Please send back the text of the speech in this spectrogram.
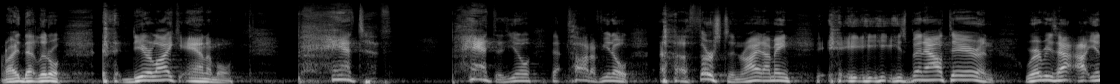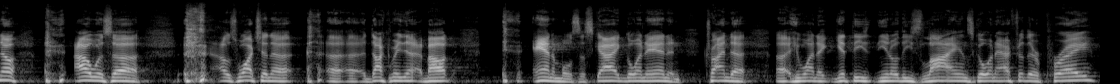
right? That little deer like animal panteth, panteth. You know, that thought of, you know, uh, Thurston, right? I mean, he, has been out there and wherever he's at, you know, I was, uh, I was watching a, a, a documentary about animals. This guy going in and trying to, uh, he wanted to get these, you know, these lions going after their prey.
